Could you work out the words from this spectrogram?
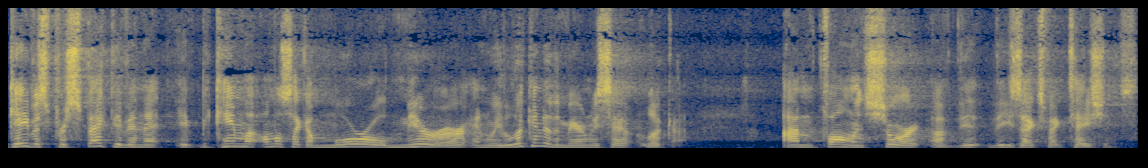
gave us perspective in that it became almost like a moral mirror, and we look into the mirror and we say, Look, I'm falling short of th- these expectations.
